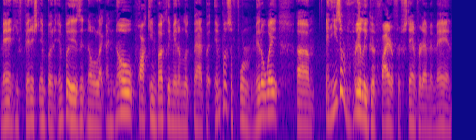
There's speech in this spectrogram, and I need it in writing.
man, he finished Impa. And Impa isn't no like I know Joaquin Buckley made him look bad, but Impa's a former middleweight, um, and he's a really good fighter for Stanford MMA and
